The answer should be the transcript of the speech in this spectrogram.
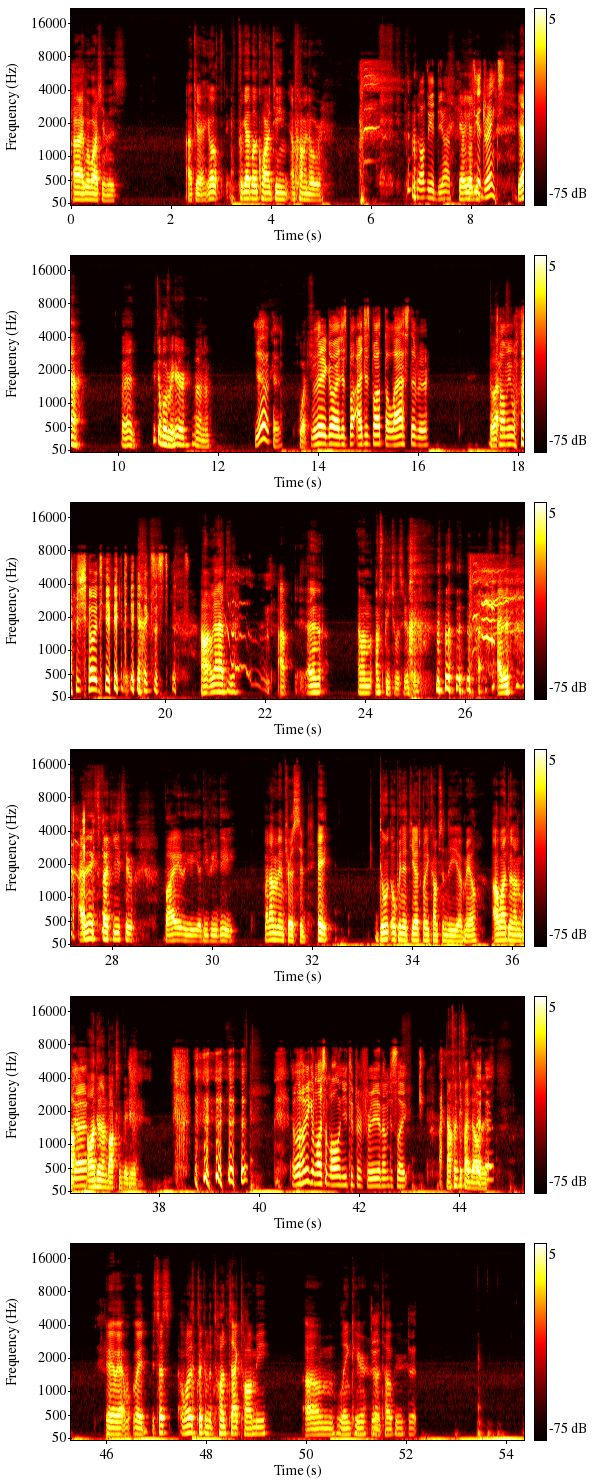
Alright, we're watching this. Okay, know, forget about the quarantine. I'm coming over. We'll have to get Dion. Yeah, we We'll have got. to get drinks. Yeah. Go ahead. You come over here. I don't know. Yeah, okay. Watch. Well, there you go. I just bought. I just bought the last ever The la- Tommy Wi-show DVD in existence. I'm gonna have to. I'm, and I'm I'm speechless. Really. I didn't I didn't expect you to buy the uh, DVD, but I'm interested. Hey, don't open it yet when it comes in the uh, mail. I want to do an unbox. Yeah. I want to do an unboxing video. I love how you can watch them all on YouTube for free, and I'm just like, Now fifty five dollars. yeah, wait, wait. It says I want to click on the contact Tommy um link here Do on it. the top here. Do it.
